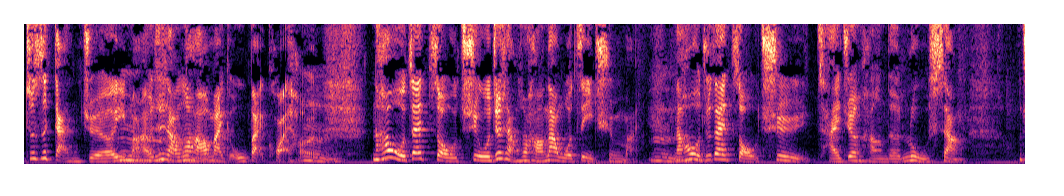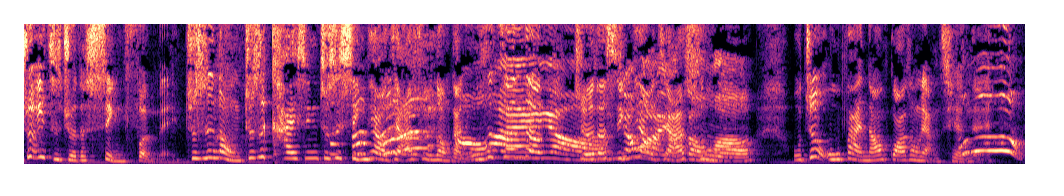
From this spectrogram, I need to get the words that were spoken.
就是感觉而已嘛，嗯、我就想说好像买个五百块好了，嗯、然后我再走去，我就想说好，那我自己去买，嗯、然后我就在走去财券行的路上，我就一直觉得兴奋哎、欸，就是那种就是开心，就是心跳加速那种感觉，我是真的觉得心跳加速哦，我就五百，然后刮中两千哎。哦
